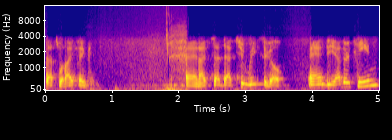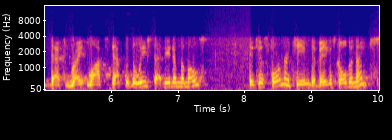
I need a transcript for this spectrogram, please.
That's what I think. And I said that two weeks ago. And the other team that's right lockstep with the Leafs that need him the most is his former team, the Vegas Golden Knights.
